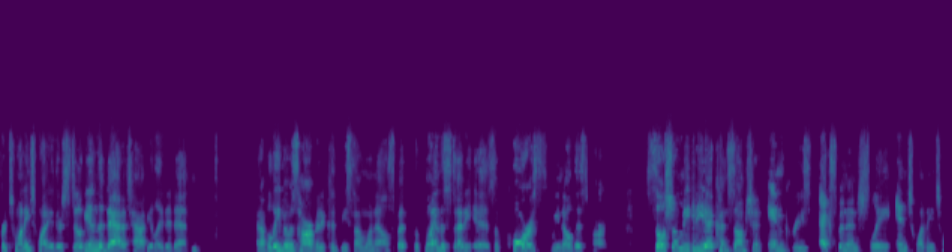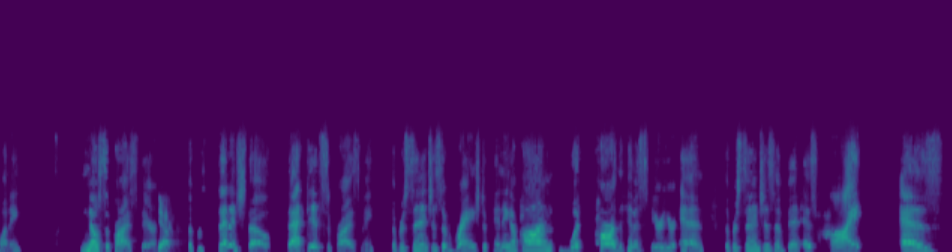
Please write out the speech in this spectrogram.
for 2020, they're still getting the data tabulated in. And I believe it was Harvard, it could be someone else. But the point of the study is, of course, we know this part. Social media consumption increased exponentially in 2020. No surprise there. Yeah. The percentage, though, that did surprise me. The percentages have ranged depending upon what part of the hemisphere you're in. The percentages have been as high as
